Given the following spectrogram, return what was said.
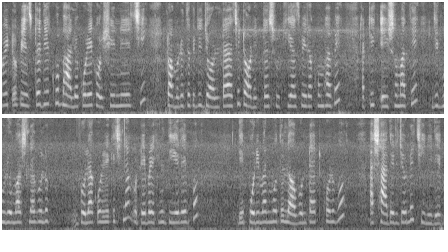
টমেটো পেস্টটা দিয়ে খুব ভালো করে কষিয়ে নিয়েছি। টমেটো থেকে যে জলটা আছে এটা অনেকটা শুকিয়ে আসবে এরকমভাবে। আর ঠিক এই সময়তে যে গুঁড়ো মশলাগুলো গোলা করে রেখেছিলাম, ওটা এবার এখানে দিয়ে দেবো। দিয়ে পরিমাণ মতো লবণটা অ্যাড করব আর স্বাদের জন্য চিনি দেব।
